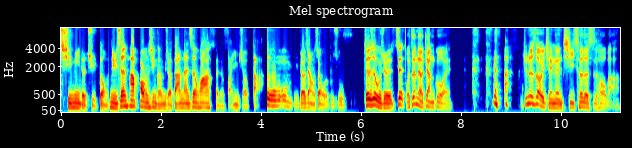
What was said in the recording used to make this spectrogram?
亲密的举动。女生她包容性可能比较大，男生的话可能反应比较大。我我你不要这样，这样我也不舒服。就是我觉得这我真的有这样过哎，就那时候以前可能骑车的时候吧，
